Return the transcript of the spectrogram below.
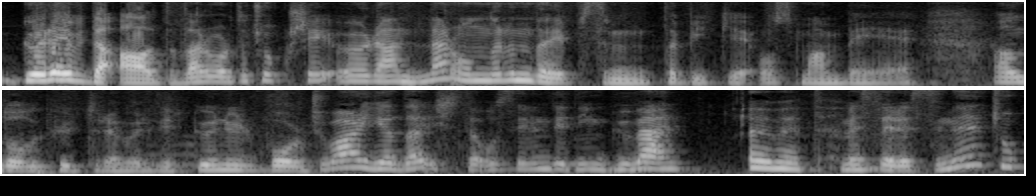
görev de aldılar. Orada çok şey öğrendiler. Onların da hepsinin tabii ki Osman Bey'e, Anadolu kültüre böyle bir gönül borcu var ya da işte o senin dediğin güven Evet. meselesini çok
